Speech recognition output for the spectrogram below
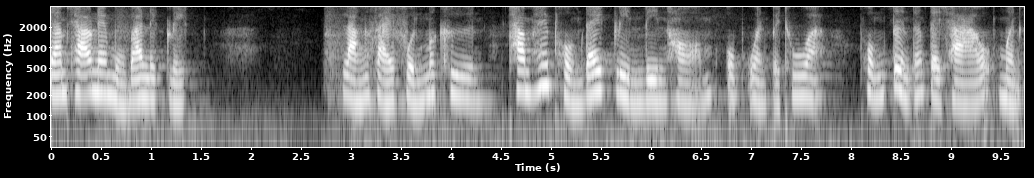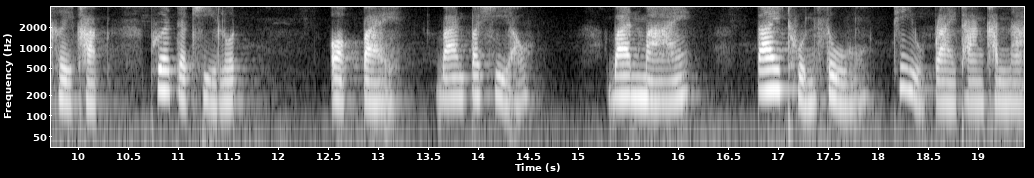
ยามเช้าในหมู่บ้านเล็กๆ หลังสายฝนเมื่อคืนทำให้ผมได้กลิ่นดินหอม อบอวนไปทั่ว ผมตื่นตั้งแต่เช้าเหมือนเคยขับ เพื่อจะขี่รถ ออกไป บ้านป้าเขียว บ้านไม้ ใต้ถุนสูงที่อยู่ปลายทางคันนา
